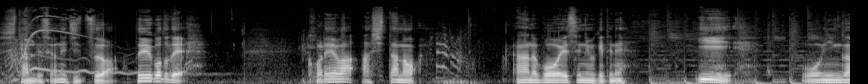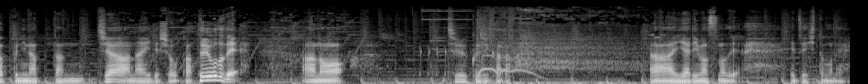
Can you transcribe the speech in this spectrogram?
したんですよね、実は。ということで、これは明日のあの防衛戦に向けてね、いいウォーミングアップになったんじゃないでしょうか。ということで、あの、19時からあやりますので、ぜひともね、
